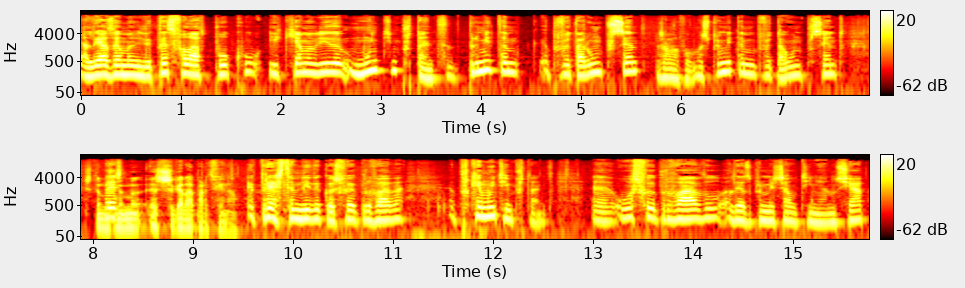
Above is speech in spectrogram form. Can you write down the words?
Aliás, é uma medida que tem-se falado pouco e que é uma medida muito importante. Permita-me aproveitar 1%, já lá vou, mas permita-me aproveitar 1%. Estamos esta, mesmo a chegar à parte final. Para esta medida que hoje foi aprovada, porque é muito importante. Uh, hoje foi aprovado, aliás, o Primeiro já o tinha anunciado,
